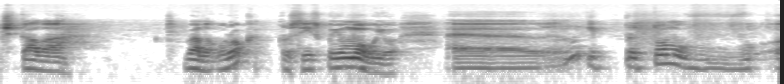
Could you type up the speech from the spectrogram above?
читала вела урок російською мовою. Е, ну, і при тому е,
